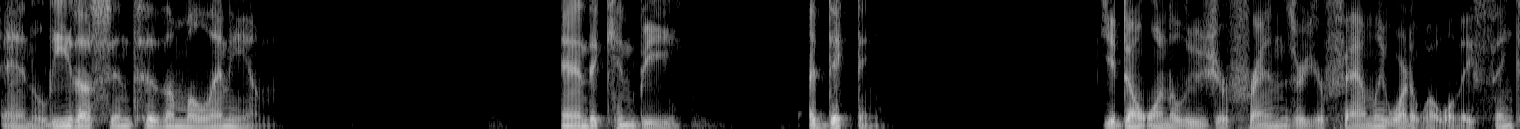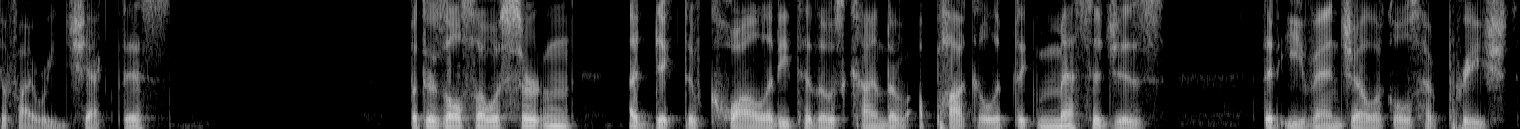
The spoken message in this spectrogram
and lead us into the millennium. And it can be addicting. You don't want to lose your friends or your family. What, what will they think if I reject this? But there's also a certain addictive quality to those kind of apocalyptic messages that evangelicals have preached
